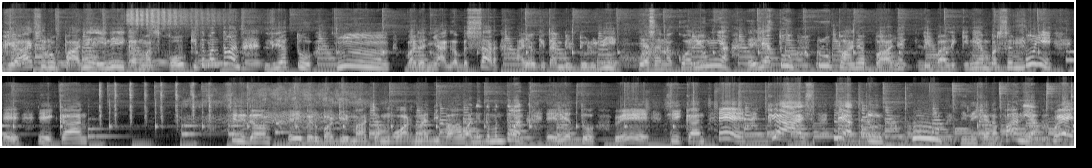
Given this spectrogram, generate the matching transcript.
guys, rupanya ini ikan mas koki, teman-teman. Lihat tuh. Hmm, badannya agak besar. Ayo kita ambil dulu nih hiasan akuariumnya. Eh, lihat tuh. Rupanya banyak di balik ini yang bersembunyi. Eh, ikan, Sini dong. Eh berbagai macam warna di bawah nih teman-teman. Eh lihat tuh. Weh, si ikan. Eh guys, lihat tuh. Uh, ini ikan apaan ya? Weh,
